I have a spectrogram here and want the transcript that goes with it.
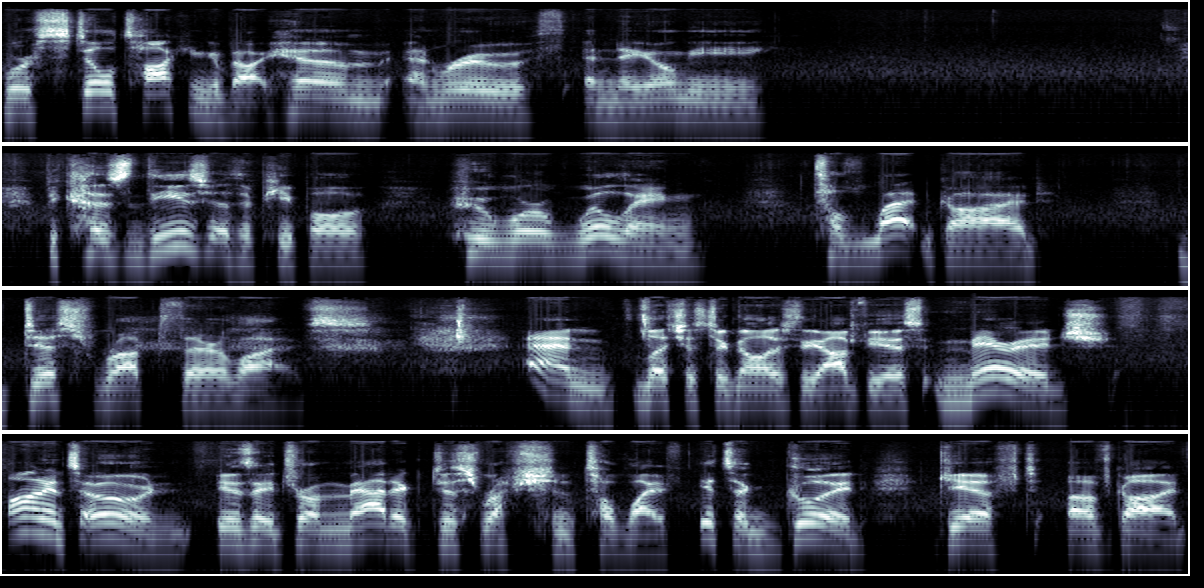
we're still talking about him and Ruth and Naomi because these are the people who were willing to let God disrupt their lives. And let's just acknowledge the obvious marriage on its own is a dramatic disruption to life. It's a good gift of God,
